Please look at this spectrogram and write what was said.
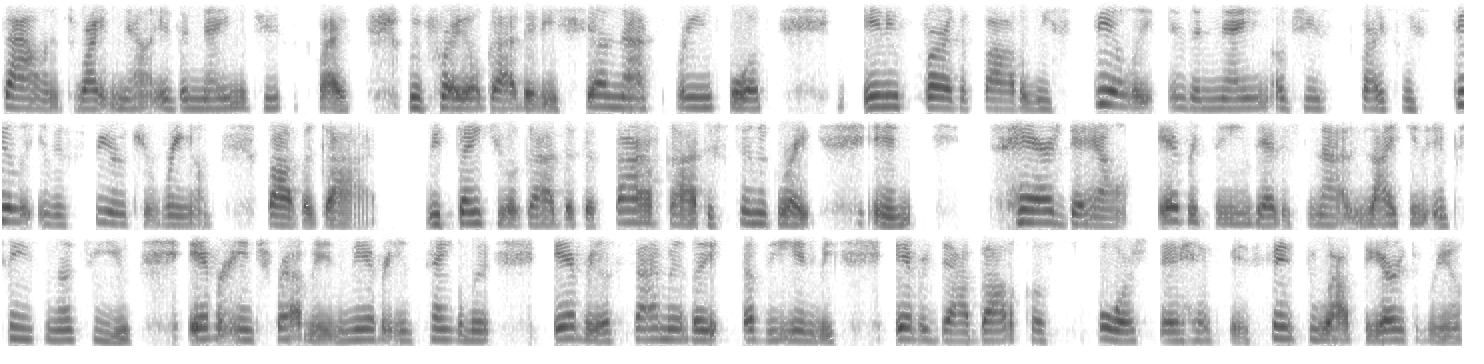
silenced right now in the name of Jesus Christ. We pray, oh God, that it shall not spring forth any further, Father. We seal it in the name of Jesus Christ. We seal it in the spiritual realm, Father God. We thank you, oh God, that the fire of God disintegrate and tear down everything that is not liking and pleasing unto you, every entrapment and every entanglement, every assignment of the enemy, every diabolical force that has been sent throughout the earth realm.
